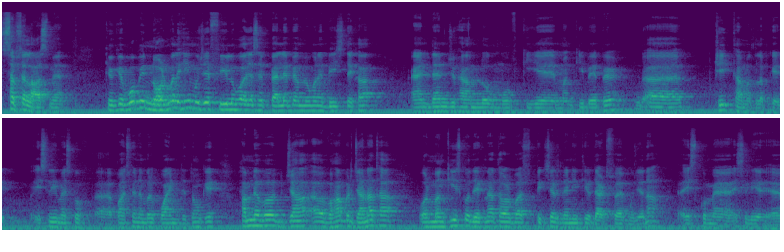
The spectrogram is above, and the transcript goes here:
सबसे लास्ट में। क्योंकि वो भी नॉर्मल ही मुझे फील हुआ, जैसे पहले पे हम लोगों ने बीच देखा एंड देन जो है हम लोग मूव किए मंकी बे पे। ठीक था मतलब कि, इसलिए मैं इसको पाँचवें नंबर पॉइंट देता हूँ कि हमने वो जहाँ वहाँ पर जाना था और मंकीज़ को देखना था और बस पिक्चर्स लेनी थी दैट्स वाई मुझे ना, इसको मैं इसीलिए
